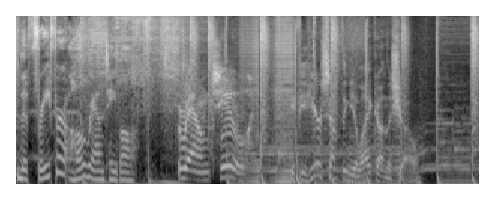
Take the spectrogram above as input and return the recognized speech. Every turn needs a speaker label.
Speaker 1: The Free for All Roundtable.
Speaker 2: Round two.
Speaker 3: If you hear something you like on the show,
